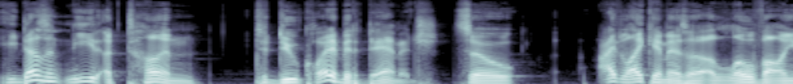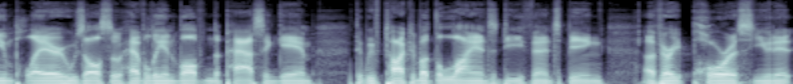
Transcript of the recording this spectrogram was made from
he doesn't need a ton to do quite a bit of damage. So I like him as a, a, low volume player who's also heavily involved in the passing game. Think we've talked about the Lions defense being a very porous unit.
